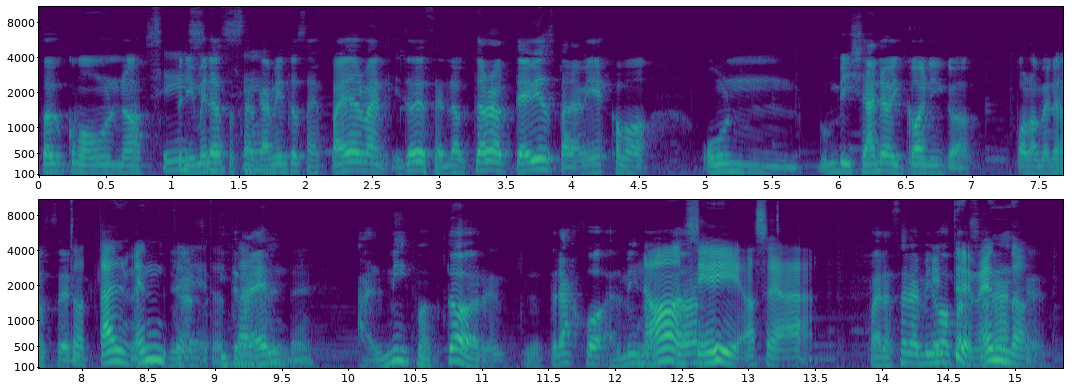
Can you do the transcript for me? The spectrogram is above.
Fue como unos Sí, primeros sí, acercamientos a Spider-Man. Y entonces el Dr. Octavius para mí es como un, un villano icónico. Por lo menos. Y traer totalmente. Al mismo actor. Lo trajo al mismo No, actor sí, o sea. para hacer el mismo Es tremendo. personaje.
